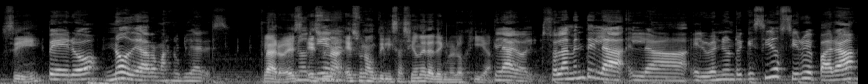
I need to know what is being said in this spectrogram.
Sí, pero no de armas nucleares. Claro, es, No es tiene. una, es una utilización de la tecnología. Claro, solamente la, la- el uranio enriquecido sirve para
